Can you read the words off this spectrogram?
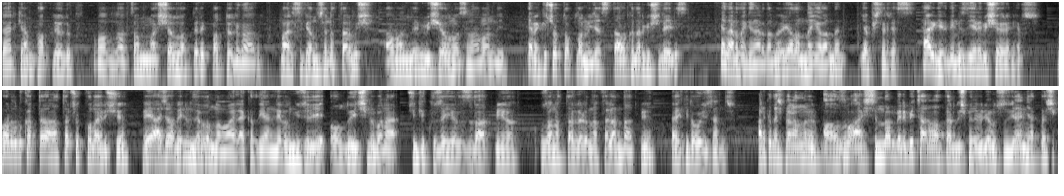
derken patlıyorduk. Vallahi tam maşallah dedik patlıyorduk abi. Maalesef yanlış anahtarmış. Aman diyeyim bir şey olmasın aman diyeyim. Demek ki çok toplamayacağız. Daha o kadar güçlü değiliz. Kenardan kenardan böyle yalandan yalandan yapıştıracağız. Her girdiğimizde yeni bir şey öğreniyoruz. Bu arada bu katta anahtar çok kolay düşüyor. Ve acaba benim level'ımla mı alakalı? Yani level'ım güzeli olduğu için mi bana? Çünkü kuzey yıldızı dağıtmıyor. Uz anahtarlarından falan dağıtmıyor. Belki de o yüzdendir. Arkadaş ben anlamıyorum. Ağzımı açtığımdan beri bir tane anahtar düşmedi biliyor musunuz? Yani yaklaşık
